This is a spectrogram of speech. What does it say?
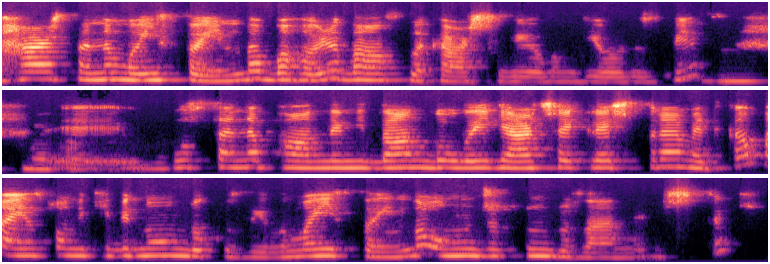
her sene Mayıs ayında baharı dansla karşılayalım diyoruz biz. Bu sene pandemiden dolayı gerçekleştiremedik ama en son 2019 yılı Mayıs ayında 10.sunu düzenlemiştik.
